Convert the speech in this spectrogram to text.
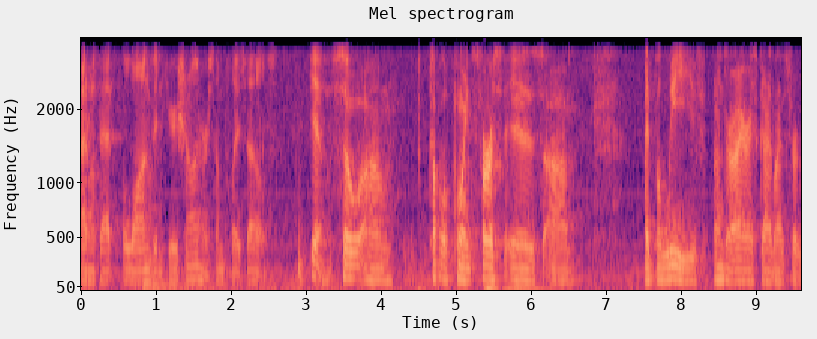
I don't know if that belongs in here, Sean, or someplace else. Yeah, so, um, a couple of points. First is, um, I believe, under IRS guidelines for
